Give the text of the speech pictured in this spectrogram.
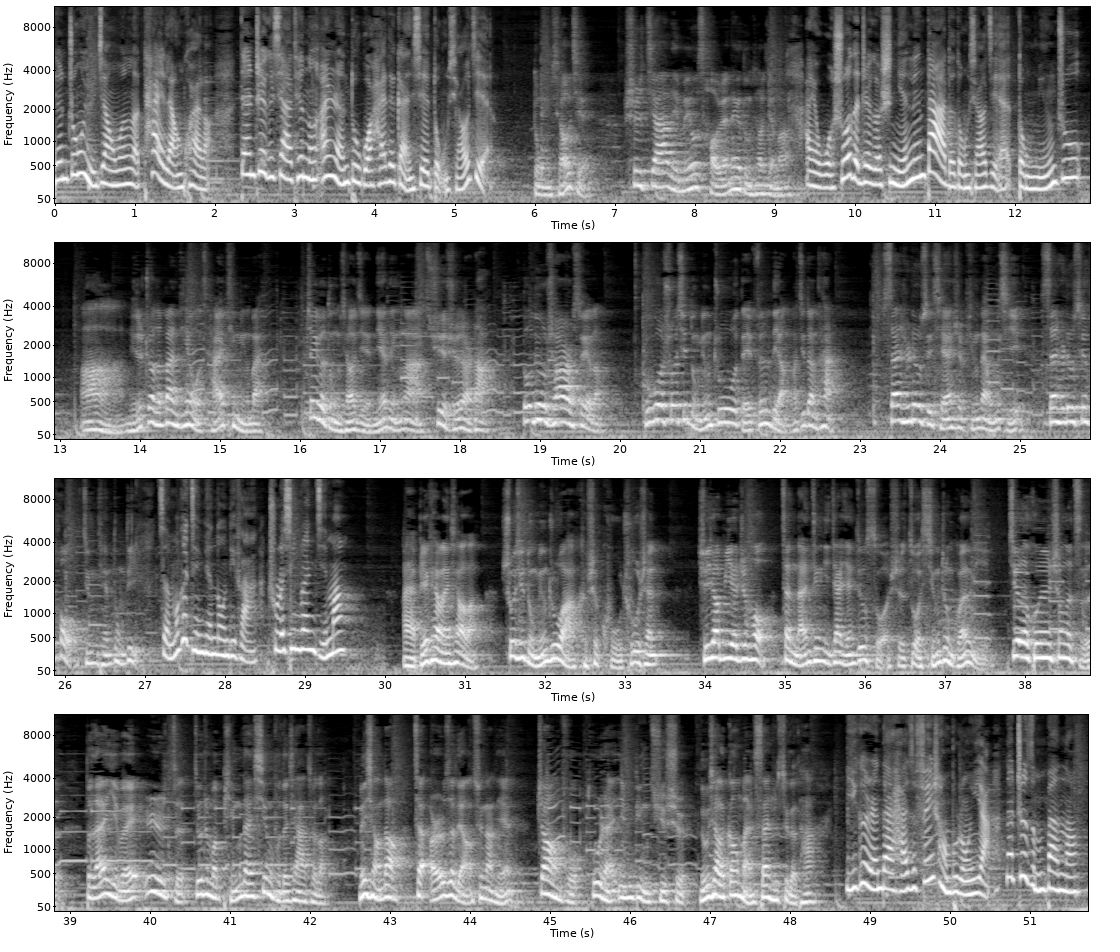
天终于降温了，太凉快了。但这个夏天能安然度过，还得感谢董小姐。董小姐是家里没有草原那个董小姐吗？哎呀，我说的这个是年龄大的董小姐，董明珠。啊，你这转了半天我才听明白，这个董小姐年龄啊确实有点大，都六十二岁了。不过说起董明珠，得分两个阶段看。三十六岁前是平淡无奇，三十六岁后惊天动地。怎么个惊天动地法？出了新专辑吗？哎，别开玩笑了。说起董明珠啊，可是苦出身。学校毕业之后，在南京一家研究所是做行政管理，结了婚，生了子。本来以为日子就这么平淡幸福的下去了，没想到在儿子两岁那年，丈夫突然因病去世，留下了刚满三十岁的她。一个人带孩子非常不容易啊，那这怎么办呢？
